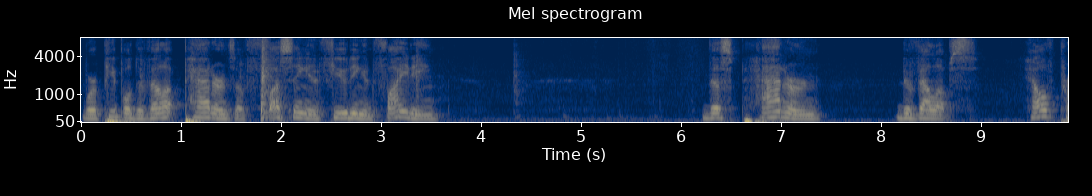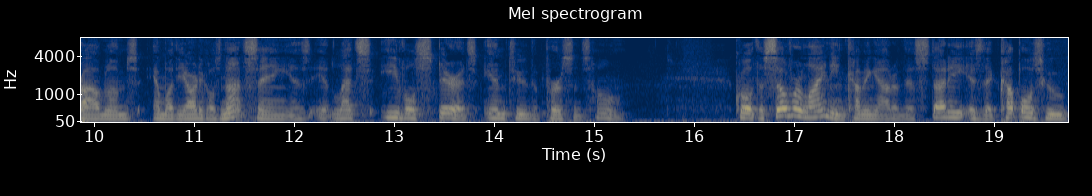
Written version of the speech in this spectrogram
where people develop patterns of fussing and feuding and fighting. This pattern develops health problems, and what the article is not saying is it lets evil spirits into the person's home. Quote, the silver lining coming out of this study is that couples who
